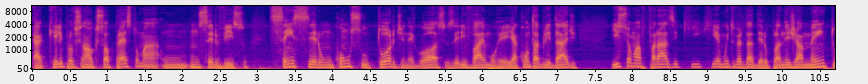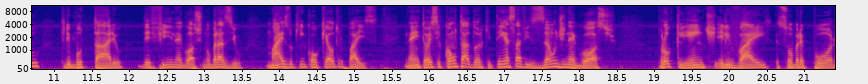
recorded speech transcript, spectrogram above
Aquele profissional que só presta uma, um, um serviço sem ser um consultor de negócios, ele vai morrer. E a contabilidade, isso é uma frase que, que é muito verdadeira. O planejamento tributário define negócio no Brasil, mais do que em qualquer outro país. Né? Então, esse contador que tem essa visão de negócio, pro cliente, ele vai sobrepor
